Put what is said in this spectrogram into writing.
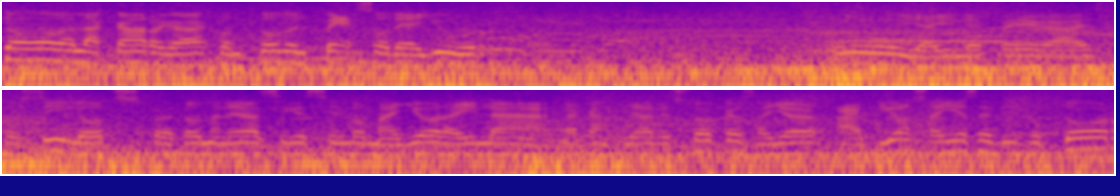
toda la carga, con todo el peso de Ayur. Uy, ahí le pega a estos silots. Pero de todas maneras sigue siendo mayor ahí la, cantidad de stalkers. Adiós ahí ese disruptor.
